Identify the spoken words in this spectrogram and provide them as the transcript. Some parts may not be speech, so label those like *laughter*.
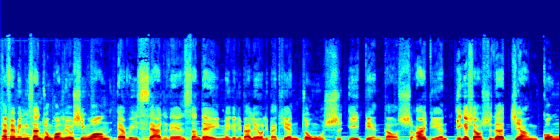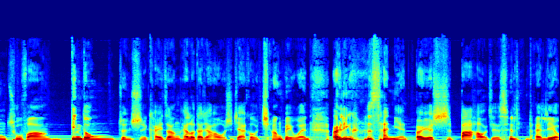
FM 零零三中广流行王，Every Saturday and Sunday，每个礼拜六、礼拜天中午十一点到十二点，一个小时的蒋公厨房，叮咚准时开张。Hello，大家好，我是 Jacko 蒋伟文。二零二三年二月十八号，今天是礼拜六。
